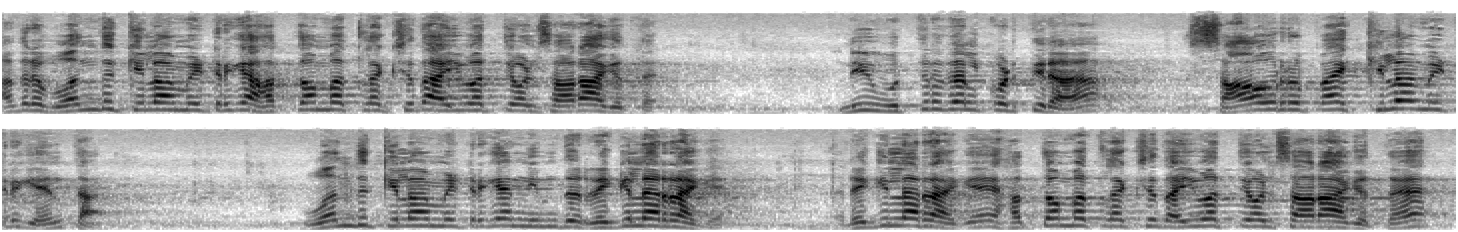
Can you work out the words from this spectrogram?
ಅಂದ್ರೆ ಒಂದು ಕಿಲೋಮೀಟ್ರಿಗೆ ಹತ್ತೊಂಬತ್ತು ಲಕ್ಷದ ಐವತ್ತೇಳು ಸಾವಿರ ಆಗುತ್ತೆ. ನೀವು ಉತ್ತರದಲ್ಲಿ ಕೊಡ್ತೀರಾ, ಸಾವಿರ ರೂಪಾಯಿ ಕಿಲೋಮೀಟ್ರಿಗೆ ಅಂತ. ಒಂದು ಕಿಲೋಮೀಟ್ರಿಗೆ ನಿಮ್ಮದು ರೆಗ್ಯುಲರ್ ಆಗಿ ರೆಗ್ಯುಲರ್ ಆಗಿ ಹತ್ತೊಂಬತ್ತು ಲಕ್ಷದ ಐವತ್ತೇಳು ಸಾವಿರ ಆಗುತ್ತೆ.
